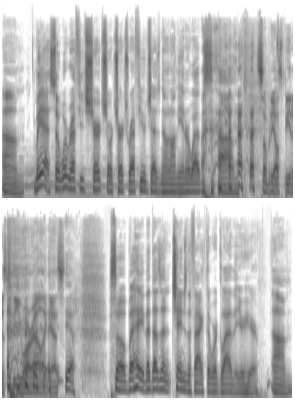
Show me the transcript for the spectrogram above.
Um, but yeah, so we're Refuge Church or Church Refuge as known on the interwebs. Um, Somebody else beat us to the URL, I guess. yeah. So, but hey, that doesn't change the fact that we're glad that you're here. Um,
